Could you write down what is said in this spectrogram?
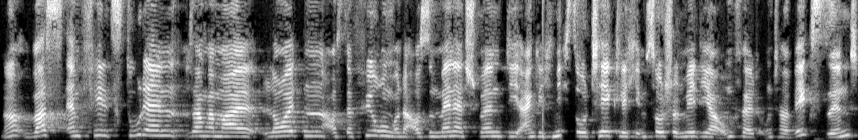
Ne? Was empfiehlst du denn, sagen wir mal, Leuten aus der Führung oder aus dem Management, die eigentlich nicht so täglich im Social-Media-Umfeld unterwegs sind?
